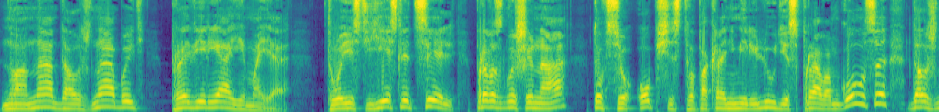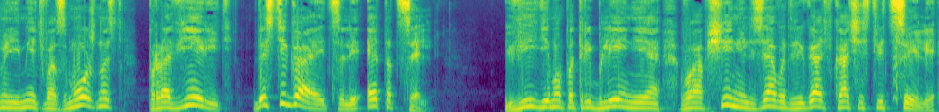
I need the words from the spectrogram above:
но она должна быть проверяемая. То есть, если цель провозглашена, то все общество, по крайней мере люди с правом голоса, должны иметь возможность проверить, достигается ли эта цель. Видимо, потребление вообще нельзя выдвигать в качестве цели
